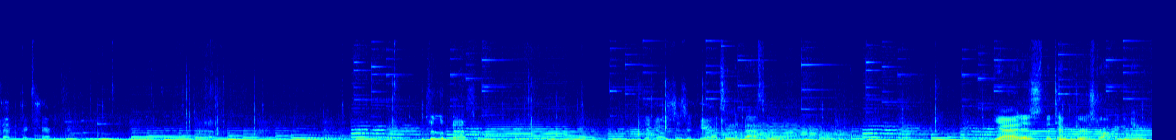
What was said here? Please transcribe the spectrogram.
It's in the bathroom. The ghost is in here? It's in the bathroom? Yeah, it is. The temperature is dropping in here.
